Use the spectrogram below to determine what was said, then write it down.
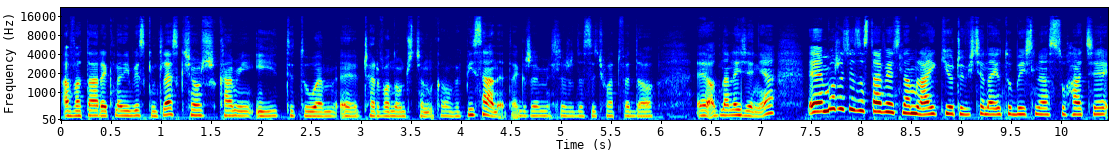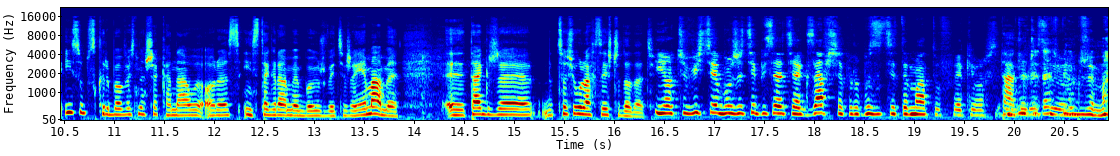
awatarek na niebieskim tle z książkami i tytułem e, czerwoną czcionką wypisany. Także myślę, że dosyć łatwe do odnalezienia. E, Możecie zostawiać nam lajki oczywiście na YouTube, jeśli nas słuchacie i subskrybować nasze kanały oraz Instagramy, bo już wiecie, że je mamy. E, Także coś Ula chce jeszcze dodać. I oczywiście możecie pisać jak zawsze propozycje tematów, jakie was Tak, czytać interesują. pielgrzyma.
